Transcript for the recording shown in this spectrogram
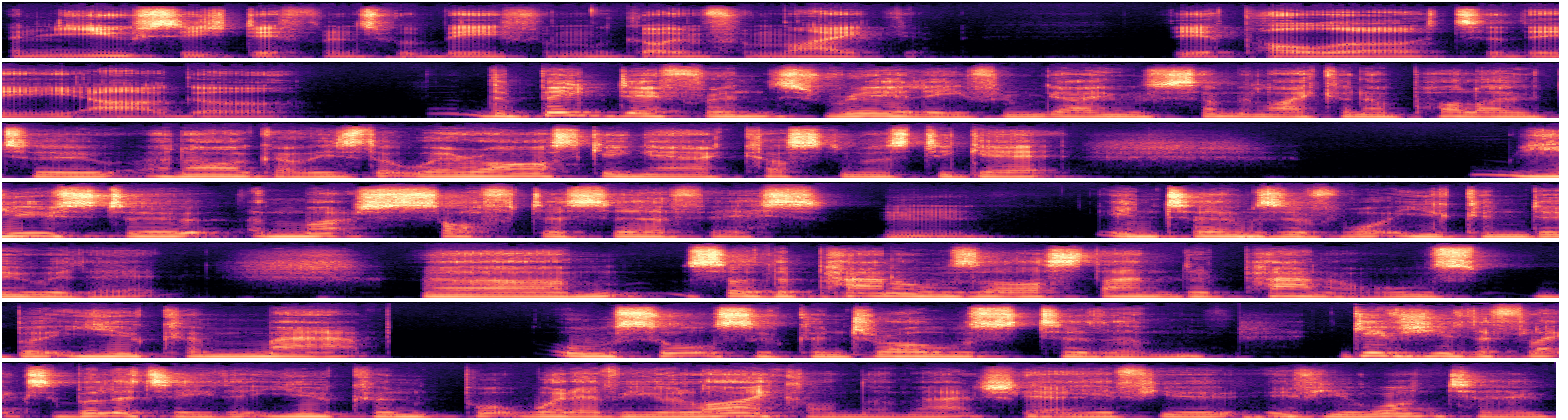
and usage difference would be from going from like the Apollo to the Argo? The big difference, really, from going with something like an Apollo to an Argo, is that we're asking our customers to get used to a much softer surface. Mm. in terms of what you can do with it. Um, so the panels are standard panels, but you can map all sorts of controls to them. Gives you the flexibility that you can put whatever you like on them, actually, Yeah. if you if you want to.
